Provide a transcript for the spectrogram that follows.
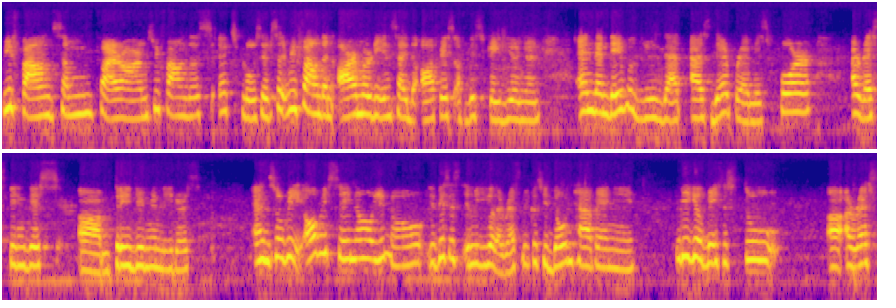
we found some firearms, we found those explosives, we found an armory inside the office of this trade union. And then they will use that as their premise for arresting these um, trade union leaders and so we always say, no, you know, this is illegal arrest because you don't have any legal basis to uh, arrest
